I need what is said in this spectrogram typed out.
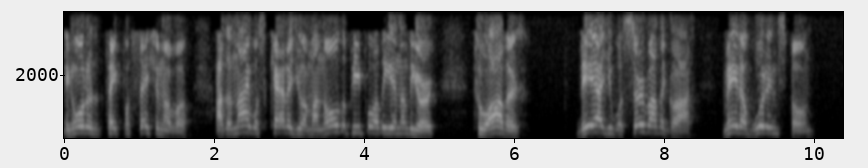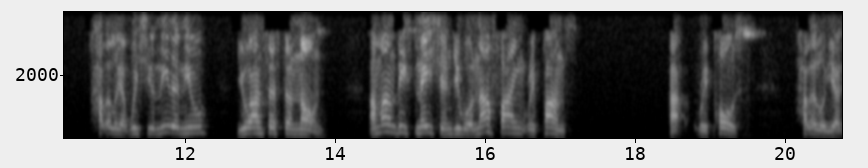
in order to take possession of it. Adonai will scatter you among all the people of the end of the earth to others. There you will serve other gods made of wood and stone hallelujah, which you neither knew your ancestor known. Among these nations you will not find repose, uh, repose, hallelujah,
